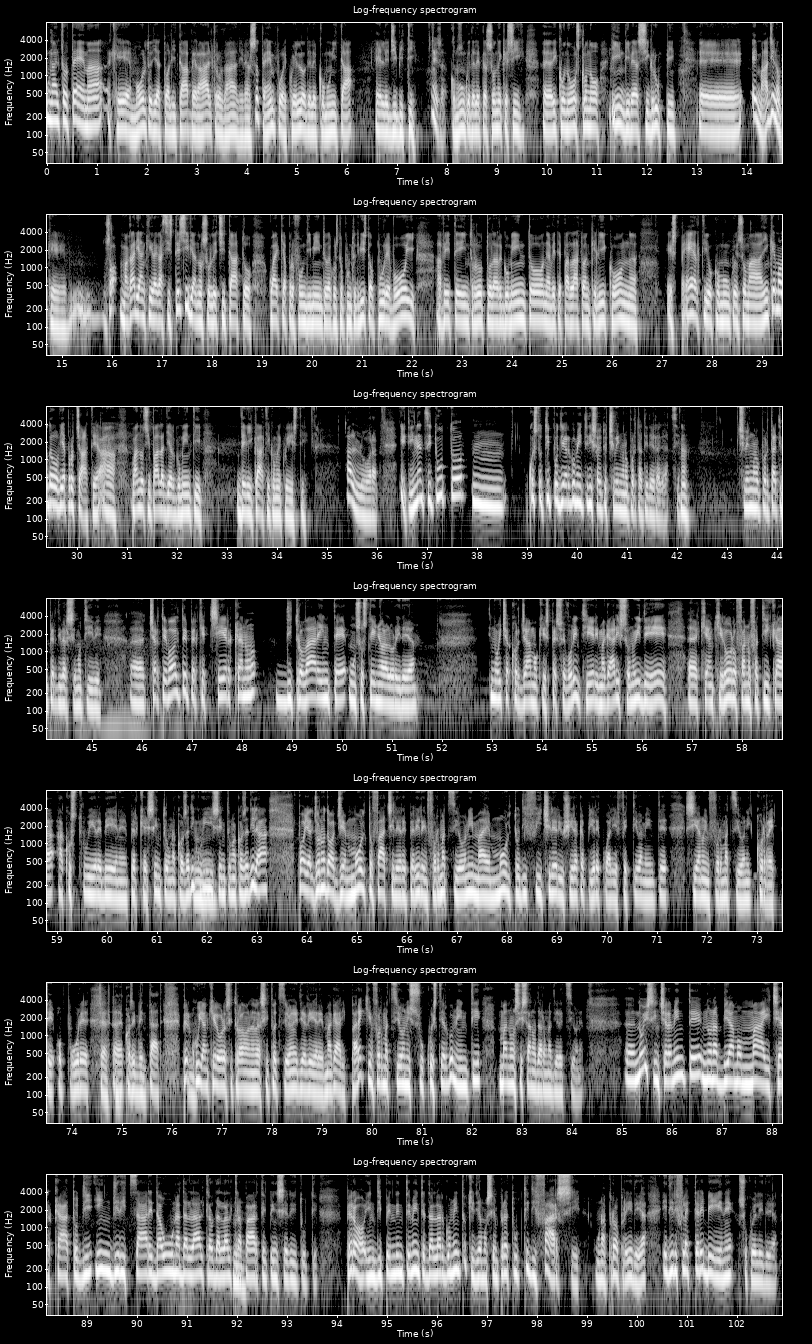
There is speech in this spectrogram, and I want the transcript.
Un altro tema che è molto di attualità peraltro da diverso tempo è quello delle comunità LGBT. Esatto, comunque sì. delle persone che si eh, riconoscono in diversi gruppi eh, e immagino che so, magari anche i ragazzi stessi vi hanno sollecitato qualche approfondimento da questo punto di vista oppure voi avete introdotto l'argomento, ne avete parlato anche lì con esperti o comunque insomma in che modo vi approcciate a, quando si parla di argomenti delicati come questi? Allora, innanzitutto mh, mm, questo tipo di argomenti di solito ci vengono portati dai ragazzi. Ah. Ci vengono portati per diversi motivi. Eh, certe volte perché cercano di trovare in te un sostegno alla loro idea noi ci accorgiamo che spesso e volentieri magari sono idee eh, che anche loro fanno fatica a costruire bene perché sentono una cosa di qui, mm. sentono una cosa di là. Poi al giorno d'oggi è molto facile reperire informazioni, ma è molto difficile riuscire a capire quali effettivamente siano informazioni corrette oppure certo. eh, cose inventate. Per mm. cui anche loro si trovano nella situazione di avere magari parecchie informazioni su questi argomenti, ma non si sanno dare una direzione. Eh, noi sinceramente non abbiamo mai cercato di indirizzare da una, dall'altra o dall'altra mm. parte i pensieri di tutti, però indipendentemente dall'argomento chiediamo sempre a tutti di farsi una propria idea e di riflettere bene su quell'idea.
